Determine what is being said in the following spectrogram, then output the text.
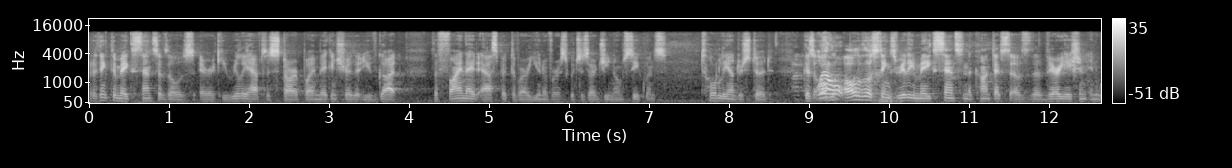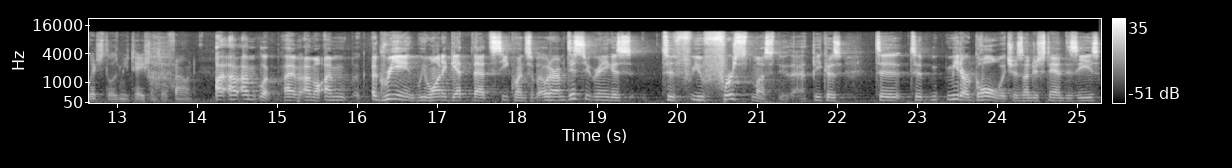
But I think to make sense of those, Eric, you really have to start by making sure that you've got the finite aspect of our universe, which is our genome sequence, totally understood. Uh, because all, Well- all of those things really make sense in the context of the variation in which those mutations are found. I, I, I'm, look, I, I'm, I'm agreeing we want to get that sequence, but what I'm disagreeing is to, you first must do that because to, to meet our goal, which is understand disease,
